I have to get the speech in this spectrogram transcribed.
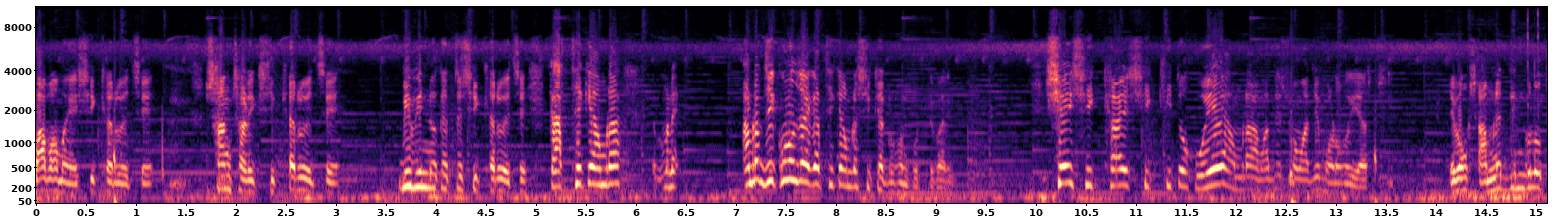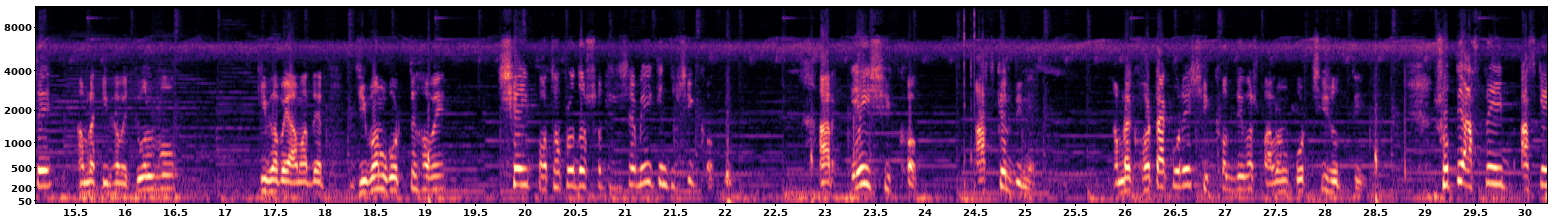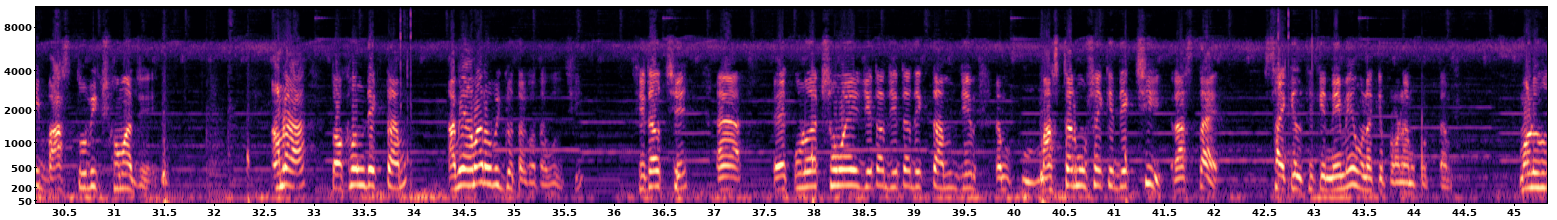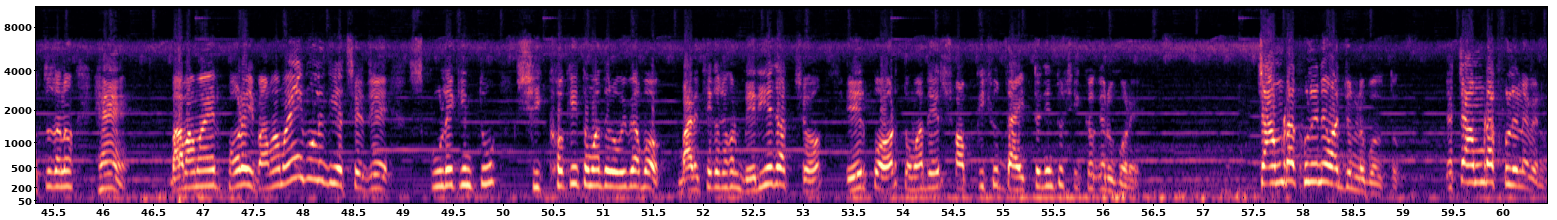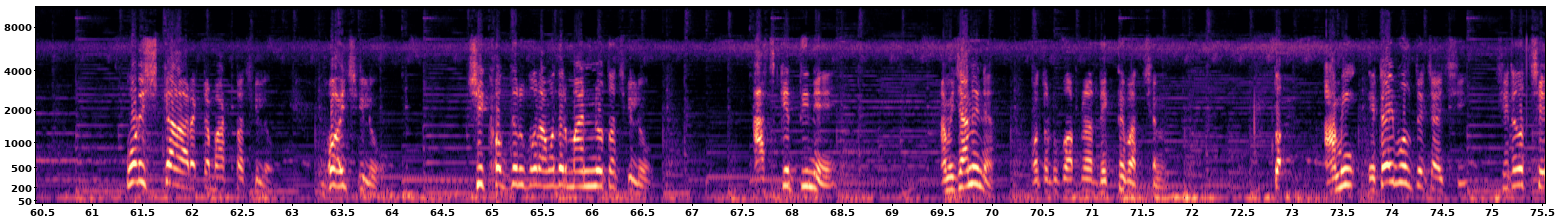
বাবা মায়ের শিক্ষা রয়েছে, সাংসারিক শিক্ষা রয়েছে, বিভিন্ন ক্ষেত্রে শিক্ষা রয়েছে। কার থেকে আমরা মানে আমরা যে কোনো জায়গা থেকে আমরা শিক্ষা গ্রহণ করতে পারি। সেই শিক্ষায় শিক্ষিত হয়ে আমরা আমাদের সমাজে বড় হয়ে আসছি। এবং সামনের দিনগুলোতে আমরা কীভাবে চলবো, কীভাবে আমাদের জীবন গড়তে হবে, সেই পথপ্রদর্শক হিসেবেই কিন্তু শিক্ষক। আর এই শিক্ষক আজকের দিনে আমরা ঘটা করে শিক্ষক দিবস পালন করছি সত্যি। সত্যি আজকে এই আজকে এই বাস্তবিক সমাজে আমরা তখন দেখতাম, আমি আমার অভিজ্ঞতার কথা বলছি, সেটা হচ্ছে কোনো এক সময় যেটা যেটা দেখতাম যে মাস্টার মশাইকে দেখছি রাস্তায়, সাইকেল থেকে নেমে ওনাকে প্রণাম করতাম। মনে হতো যেন হ্যাঁ বাবা মায়ের পরেই, বাবা মাই বলে দিয়েছে যে, স্কুলে কিন্তু শিক্ষকই তোমাদের অভিভাবক। বাড়ি থেকে যখন বেরিয়ে যাচ্ছ, এরপর তোমাদের সবকিছুর দায়িত্ব কিন্তু শিক্ষকের উপরে। চামড়া খুলে নেওয়ার জন্য বলতো। যে, চামড়া খুলে নেবেন। পরিষ্কার একটা বার্তা ছিল। ভয় ছিল। শিক্ষকদের উপর আমাদের মান্যতা ছিল। আজকের দিনে আমি জানি না কতটুকু আপনারা দেখতে পাচ্ছেন। তো আমি এটাই বলতে চাইছি, সেটা হচ্ছে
